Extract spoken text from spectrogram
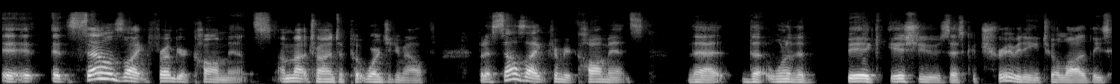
it, it sounds like from your comments, I'm not trying to put words in your mouth, but it sounds like from your comments that the one of the big issues that's contributing to a lot of these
